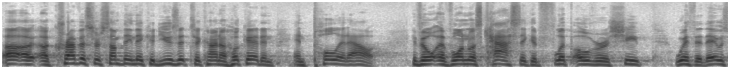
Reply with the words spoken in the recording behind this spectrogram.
a, a, crevice or something, they could use it to kind of hook it and, and pull it out. If, it, if one was cast, they could flip over a sheep with it. it was,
